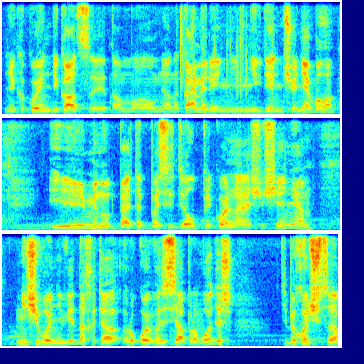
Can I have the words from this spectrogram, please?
Никакой индикации там э, у меня на камере, нигде ничего не было. И минут 5 так посидел. Прикольное ощущение. Ничего не видно, хотя рукой возле себя проводишь тебе хочется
